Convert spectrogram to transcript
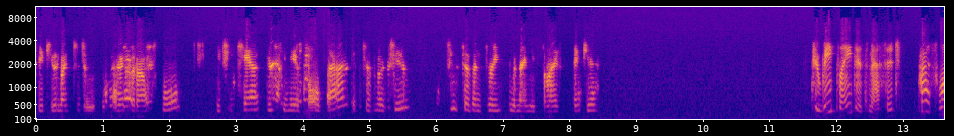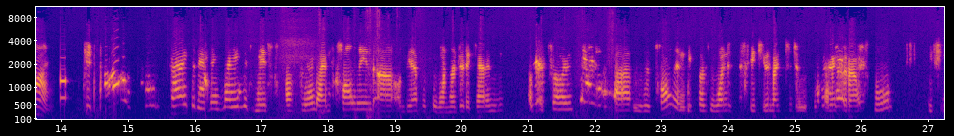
see if you'd like to do a performance at our school. If you can't, just give me a call back at 702 273 495. Thank you. To replay this message, press 1. To Hi, good evening. My name is Miss Osmond. I'm calling uh, on behalf of the 100 Academy of Excellence. Uh, we were calling because we wanted to see if you'd like to do performance at our school. If you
